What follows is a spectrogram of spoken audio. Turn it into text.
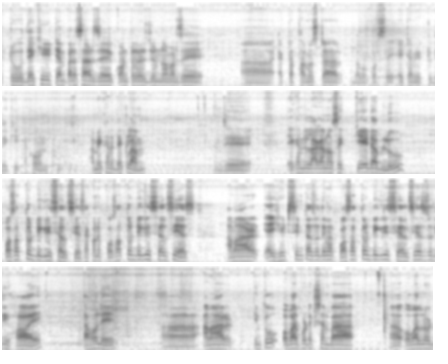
একটু দেখি টেম্পারেচার যে কন্ট্রোলের জন্য আমার যে একটা থার্মোস্টার ব্যবহার করছে, এটা আমি একটু দেখি। এখন আমি এখানে দেখলাম যে এখানে লাগানো আছে কে ডাব্লু পঁচাত্তর ডিগ্রি সেলসিয়াস। এখন পঁচাত্তর ডিগ্রি সেলসিয়াস আমার এই হিট সিনটা যদি আমার পঁচাত্তর ডিগ্রি সেলসিয়াস যদি হয়, তাহলে আমার কিন্তু ওভার প্রোটেকশন বা ওভারলোড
